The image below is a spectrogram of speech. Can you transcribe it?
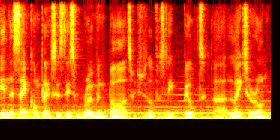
in the same complex as this Roman baths which was obviously built uh, later on.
